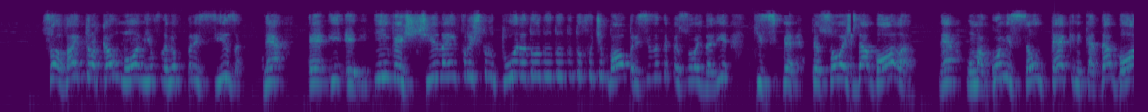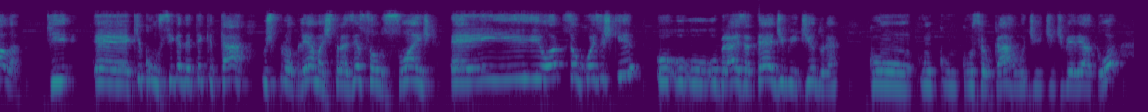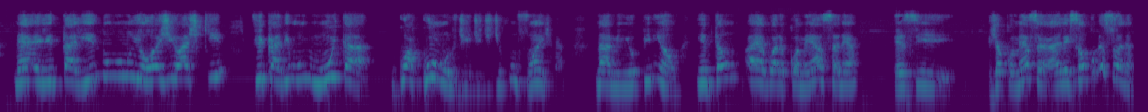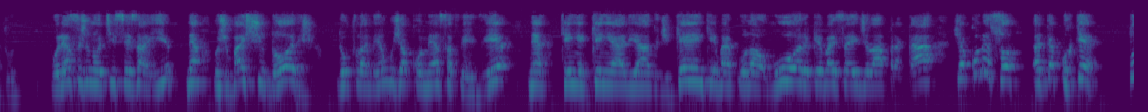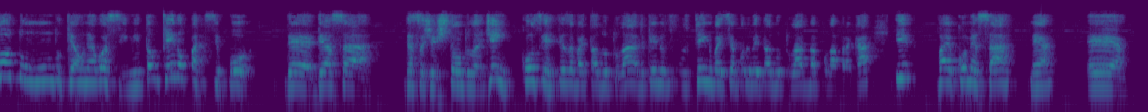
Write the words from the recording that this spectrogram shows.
só vai trocar o nome. E o Flamengo precisa né, é, é, investir na infraestrutura do, do, do, do, futebol. Precisa ter pessoas dali, que é, pessoas da bola, né, uma comissão técnica da bola que, é, que consiga detectar os problemas, trazer soluções. É, e, e outras são coisas que o, o, o Braz até é dividido né, com o com, com seu cargo de, de, de vereador, né? Ele está ali no, e hoje eu acho que fica ali muita com acúmulo de, de, de funções, né? na minha opinião. Então, aí agora começa, né? Esse já começa, a eleição começou, né, tudo. Por essas notícias aí, né? Os bastidores do Flamengo já começa a ferver, né? Quem é quem é aliado de quem, quem vai pular o muro, quem vai sair de lá para cá, já começou. Até porque todo mundo quer um negocinho. Então, quem não participou de, dessa, dessa gestão do Landim, com certeza vai estar do outro lado. Quem não, quem não vai se aproveitar do outro lado vai pular para cá e vai começar né, é,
